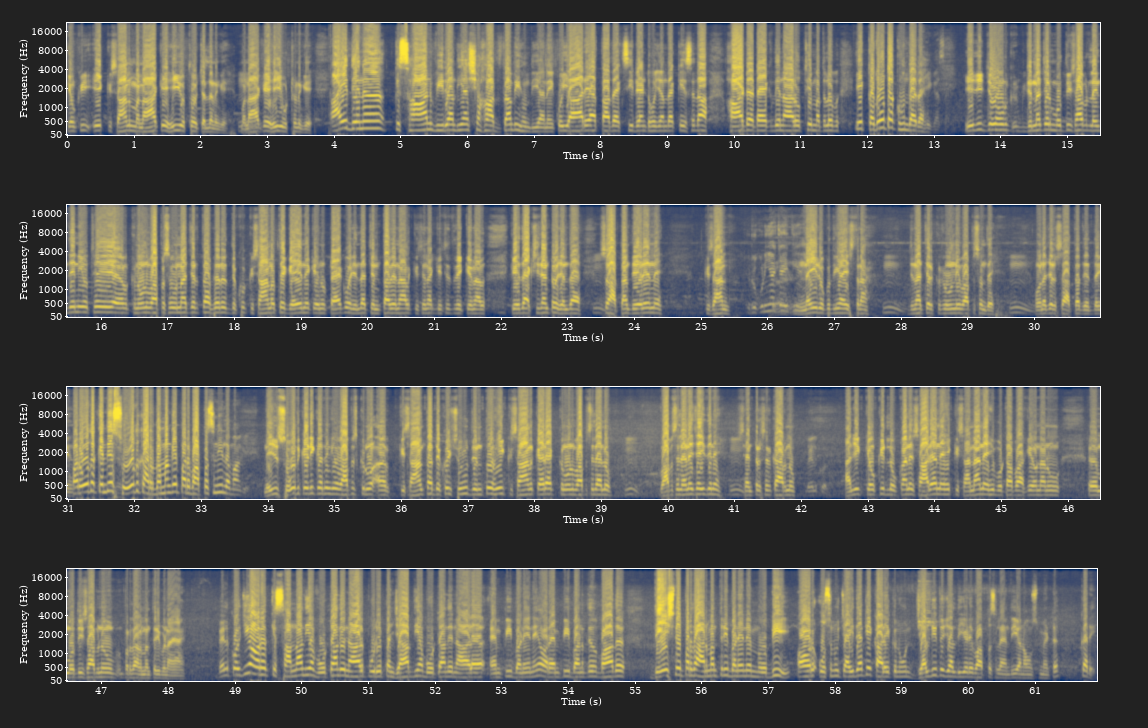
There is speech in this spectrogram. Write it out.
ਕਿਉਂਕਿ ਇਹ ਕਿਸਾਨ ਮਨਾ ਕੇ ਹੀ ਉੱਥੋਂ ਚੱਲਣਗੇ ਮਨਾ ਕੇ ਹੀ ਉੱਠਣਗੇ। ਆਏ ਦਿਨ ਕਿਸਾਨ ਵੀਰਾਂ ਦੀਆਂ ਸ਼ਹਾਦਤਾਂ ਵੀ ਹੁੰਦੀਆਂ ਨੇ। ਕੋਈ ਆ ਰਿਹਾ ਤਦ ਐਕਸੀਡੈਂਟ ਹੋ ਜਾਂਦਾ ਕਿਸੇ ਦਾ ਹਾਰਟ ਅਟੈਕ ਦੇ ਨਾਲ ਉੱਥੇ ਮਤਲਬ ਇਹ ਕਦੋਂ ਤੱਕ ਹੁੰਦਾ ਰਹੇਗਾ ਸਰ? ਇਹ ਜੀ ਜਦੋਂ ਹੁਣ ਜਿੰਨਾ ਚਿਰ ਮੋਦੀ ਸਾਹਿਬ ਲੈਂਦੇ ਨਹੀਂ ਉੱਥੇ ਅਹ, ਕਾਨੂੰਨ ਵਾਪਸ ਉਹਨਾਂ ਚਿਰ ਤਾਂ ਫਿਰ ਦੇਖੋ ਕਿਸਾਨ ਉੱਥੇ ਗਏ ਨੇ ਕਿਸੇ ਨੂੰ ਅਟੈਕ ਹੋ ਜਾਂਦਾ ਚਿੰਤਾ ਦੇ ਨਾਲ ਕਿਸੇ ਨਾ ਕਿਸੇ ਤਰੀਕੇ ਨਾਲ ਕਿਸੇ ਦਾ ਐਕਸੀਡੈਂਟ ਹੋ ਜਾਂਦਾ ਹੈ। ਸਹਾਇਤਾ ਦੇ ਰਹੇ ਨੇ ਕਿਸਾਨ। ਰੁਕਣੀਆਂ ਚਾਹੀਦੀਆਂ। ਨਹੀਂ ਰੁਕਦੀਆਂ ਇਸ ਤਰ੍ਹਾਂ। ਜਿੰਨਾ ਚਿਰ ਕਾਨੂੰਨ ਨਹੀਂ ਵਾਪਸ ਹੁੰਦੇ ਉਹਨਾਂ ਚਿਰ ਸਹਾਇਤਾ ਦਿੰਦੇ ਪਰ ਉਹ ਤਾਂ ਕਹਿੰਦੇ ਸੋਧ ਕਰ ਦਵਾਂਗੇ ਪਰ ਵਾਪਸ ਨਹੀਂ ਲਵਾਂਗੇ। ਨਹੀਂ ਜੀ ਸੋਧ ਕਿਹੜੀ ਕਰਨਗੇ? ਵਾਪਸ ਕਾਨੂੰਨ ਕਿਸਾਨ ਤਾਂ ਦੇਖੋ ਸ਼ੁਰੂ ਦਿਨ ਤੋਂ ਹੀ ਕਿਸਾਨ ਕਹਿ ਰਿਹਾ ਕਾਨੂੰਨ ਵਾਪਸ ਲੈ ਲਓ। ਵਾਪਸ ਲੈਣੇ ਚਾਹੀਦੇ ਨੇ ਸੈਂਟਰ ਸਰਕਾਰ ਨੂੰ। ਬਿਲਕੁਲ। ਹਾਂਜੀ ਕਿਉਂਕਿ ਲੋਕਾਂ ਨੇ ਸਾਰਿਆਂ ਨੇ ਹੀ ਕਿਸਾਨਾਂ ਨੇ ਹੀ ਵੋਟਾਂ ਪਾ ਕੇ ਉਹਨਾਂ ਨੂੰ ਮੋਦੀ ਸਾਹਿਬ ਨੂੰ ਪ੍ਰਧਾਨ ਮੰਤਰੀ ਬਣਾਇਆ ਹੈ। ਬਿਲਕੁਲ ਜੀ ਔਰ ਕਿਸਾਨਾਂ ਦੀਆਂ ਵੋਟਾਂ ਦੇ ਨਾਲ ਪੂਰੇ ਪੰਜਾਬ ਦੀਆਂ ਵੋਟਾਂ ਦੇ ਨਾਲ ਐਮਪੀ ਬਣੇ ਨੇ ਔਰ ਐਮਪੀ ਬਣਨ ਤੋਂ ਬਾਅਦ ਦੇਸ਼ ਦੇ ਪ੍ਰਧਾਨ ਮੰਤਰੀ ਬਣੇ ਨੇ ਮੋਦੀ ਔਰ ਉਸ ਨੂੰ ਚਾਹੀਦਾ ਕਿ ਕਾਲੇ ਕਾਨੂੰਨ ਜਲਦੀ ਤੋਂ ਜਲਦੀ ਜਿਹੜੇ ਵਾਪਸ ਲੈਣ ਦੀ ਅਨਾਉਂਸਮੈਂਟ ਕਰੇ।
